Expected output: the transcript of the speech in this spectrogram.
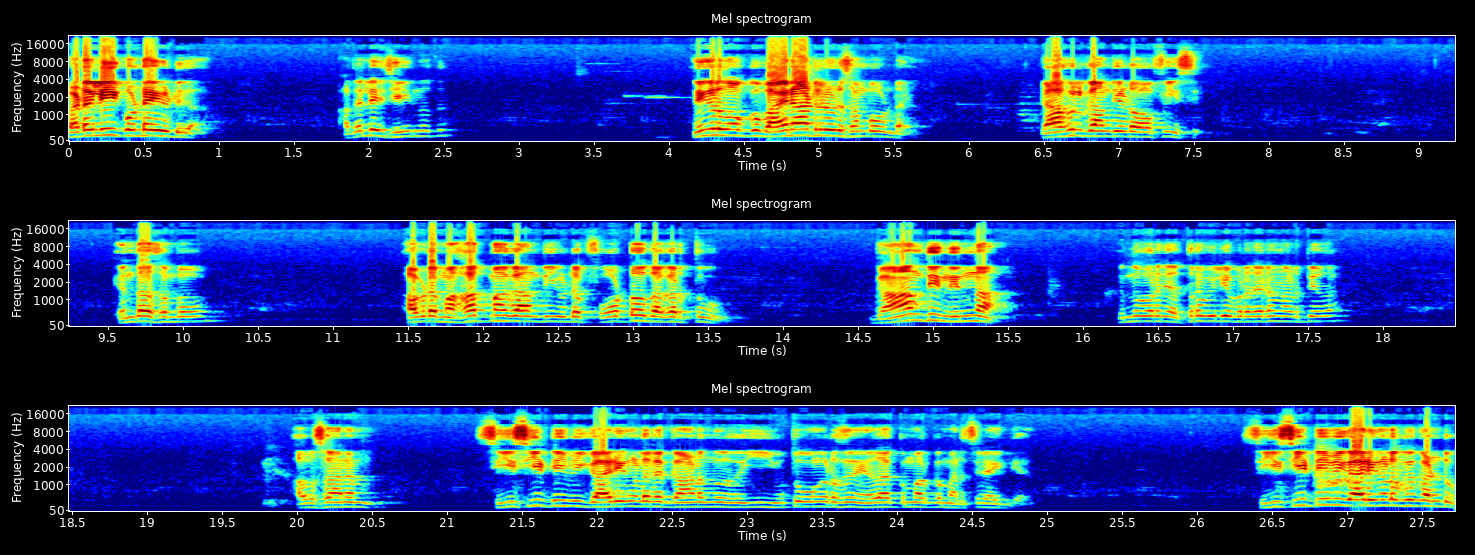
പടലിൽ കൊണ്ടേ ഇടുക. അതല്ലേ ചെയ്യുന്നത്? നിങ്ങൾ നോക്കൂ വയനാട്ടിലൊരു സംഭവം ഉണ്ടായി. രാഹുൽ ഗാന്ധിയുടെ ഓഫീസിൽ. എന്താ സംഭവം? അവിടെ മഹാത്മാഗാന്ധിയുടെ ഫോട്ടോ തകർത്തു. ഗാന്ധി നിന്ന എന്ന് പറഞ്ഞ് എത്ര വലിയ പ്രചരണം നടത്തിയതാ? അവസാനം സി സി ടി വി കാര്യങ്ങളെല്ലാം കാണുന്നത് ഈ യൂത്ത് കോൺഗ്രസ് നേതാക്കന്മാർക്ക് മനസ്സിലായില്ല. സി സി ടി വി കാര്യങ്ങളൊക്കെ കണ്ടു.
